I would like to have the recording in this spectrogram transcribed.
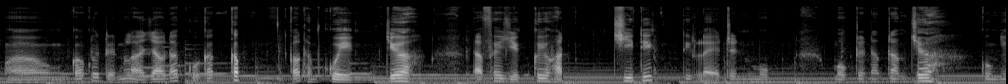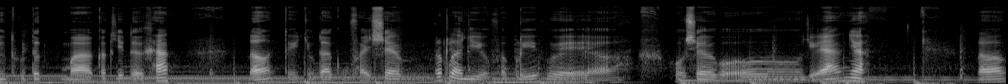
uh, có quyết định là giao đất của các cấp có thẩm quyền chưa? Đã phê duyệt quy hoạch chi tiết tỷ lệ trên một một trên 500 chưa? Cùng những thủ tục mà các giấy tờ khác. Đó thì chúng ta cũng phải xem rất là nhiều pháp lý về uh, hồ sơ của dự án nha. Đó.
